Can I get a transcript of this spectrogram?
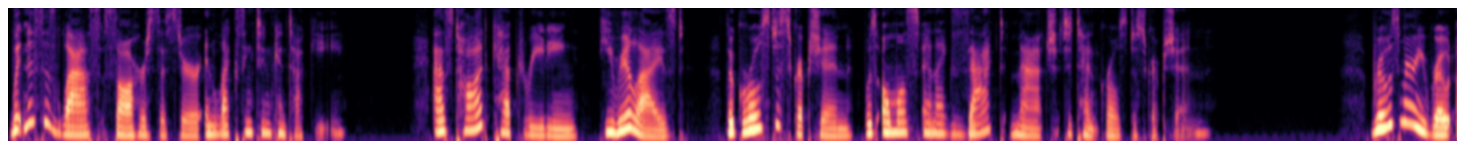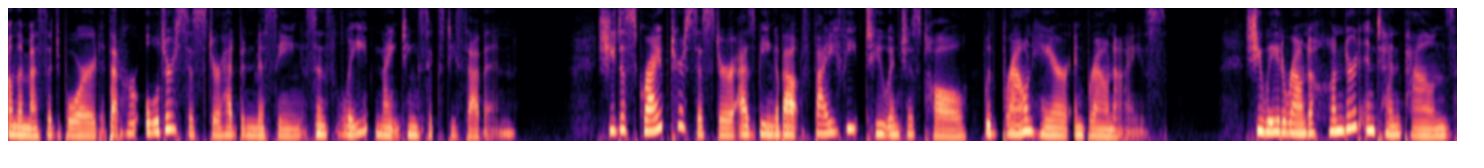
Witnesses last saw her sister in Lexington, Kentucky. As Todd kept reading, he realized the girl's description was almost an exact match to Tent Girl's description. Rosemary wrote on the message board that her older sister had been missing since late 1967. She described her sister as being about 5 feet 2 inches tall, with brown hair and brown eyes. She weighed around 110 pounds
